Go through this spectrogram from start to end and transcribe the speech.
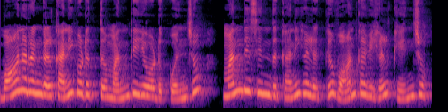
வானரங்கள் கனி கொடுத்து மந்தியோடு கொஞ்சும் மந்தி சிந்து கனிகளுக்கு வான்கவிகள் கெஞ்சும்.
